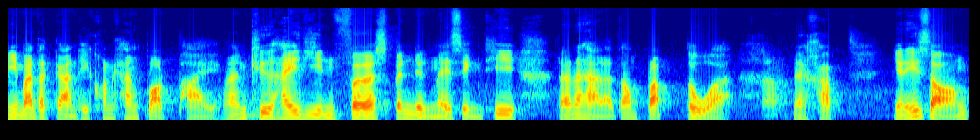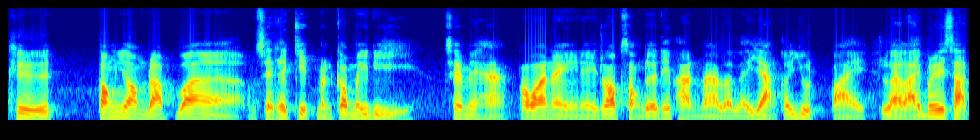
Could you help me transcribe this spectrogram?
มีมาตรการที่ค่อนข้างปลอดภัย เพราะฉะนั้นคือไฮยีนเฟิร์สเป็นหนึ่งในสิ่งที่ร้านอาหารต้องปรับตัวนะครับ อย่างที่สองคือต้องยอมรับว่าเศรษฐกิจมันก็ไม่ดี ใช่ไหมฮะ เพราะว่าในในรอบ 2 เดือนที่ผ่านมาหลาย ๆ อย่างก็หยุดไป หลาย ๆ บริษัท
